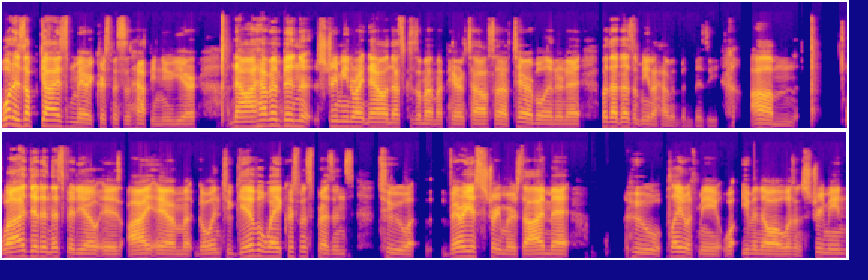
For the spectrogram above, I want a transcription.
What is up, guys? And Merry Christmas and Happy New Year. Now, I haven't been streaming right now, and that's because I'm at my parents' house. I have terrible internet, but that doesn't mean I haven't been busy. Um, what I did in this video is I am going to give away Christmas presents to various streamers that I met who played with me, even though I wasn't streaming,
